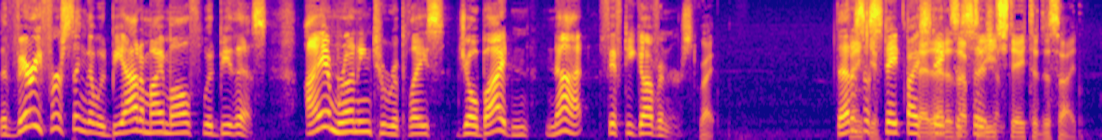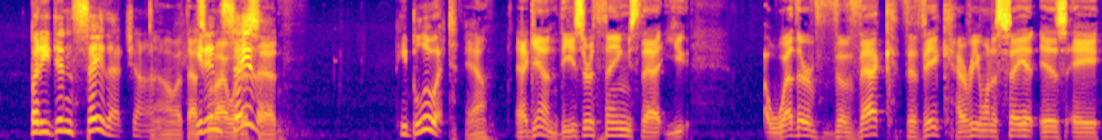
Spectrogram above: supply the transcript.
The very first thing that would be out of my mouth would be this I am running to replace Joe Biden, not 50 governors. Right. That is Thank a state by state That is decision. up to each state to decide. But he didn't say that, John. No, but he that's didn't what I would have said. He blew it. Yeah. Again, these are things that you whether Vivek, Vivek, however you want to say it, is a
